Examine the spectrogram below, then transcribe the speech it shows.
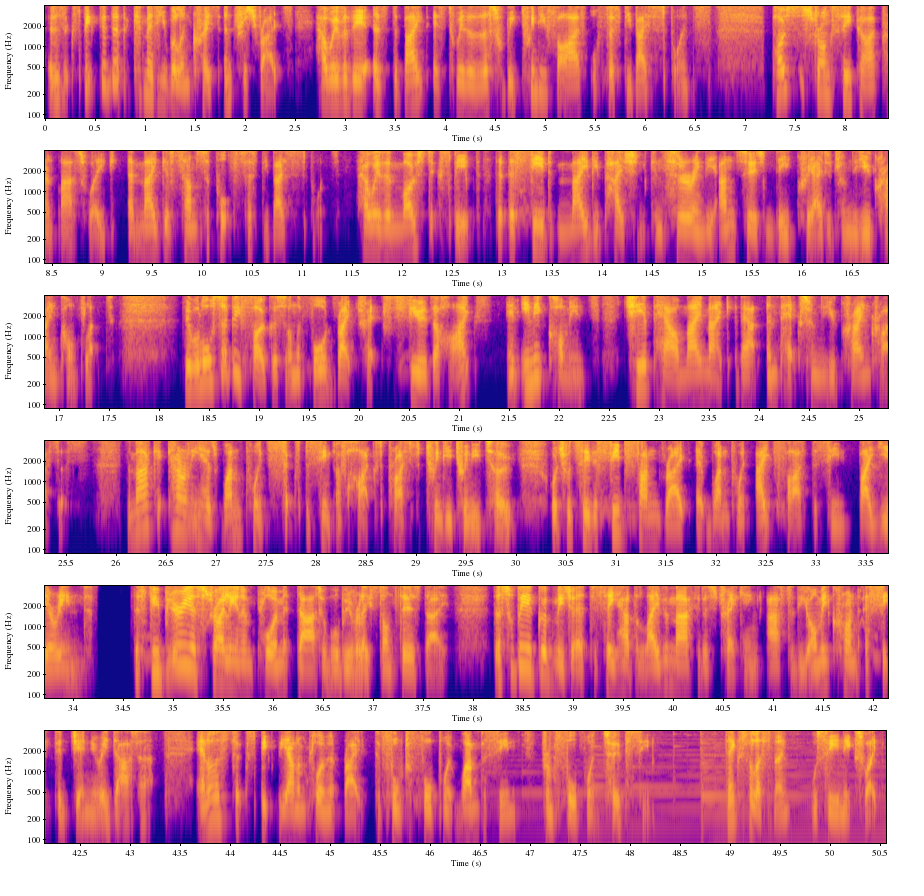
It is expected that the committee will increase interest rates. However, there is debate as to whether this will be 25 or 50 basis points. Post a strong CPI print last week, it may give some support for 50 basis points. However, most expect that the Fed may be patient considering the uncertainty created from the Ukraine conflict. There will also be focus on the forward rate track for further hikes and any comments Chair Powell may make about impacts from the Ukraine crisis. The market currently has 1.6% of hikes priced for 2022, which would see the Fed fund rate at 1.85% by year end. The February Australian employment data will be released on Thursday. This will be a good measure to see how the labour market is tracking after the Omicron affected January data. Analysts expect the unemployment rate to fall to 4.1% from 4.2%. Thanks for listening. We'll see you next week.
